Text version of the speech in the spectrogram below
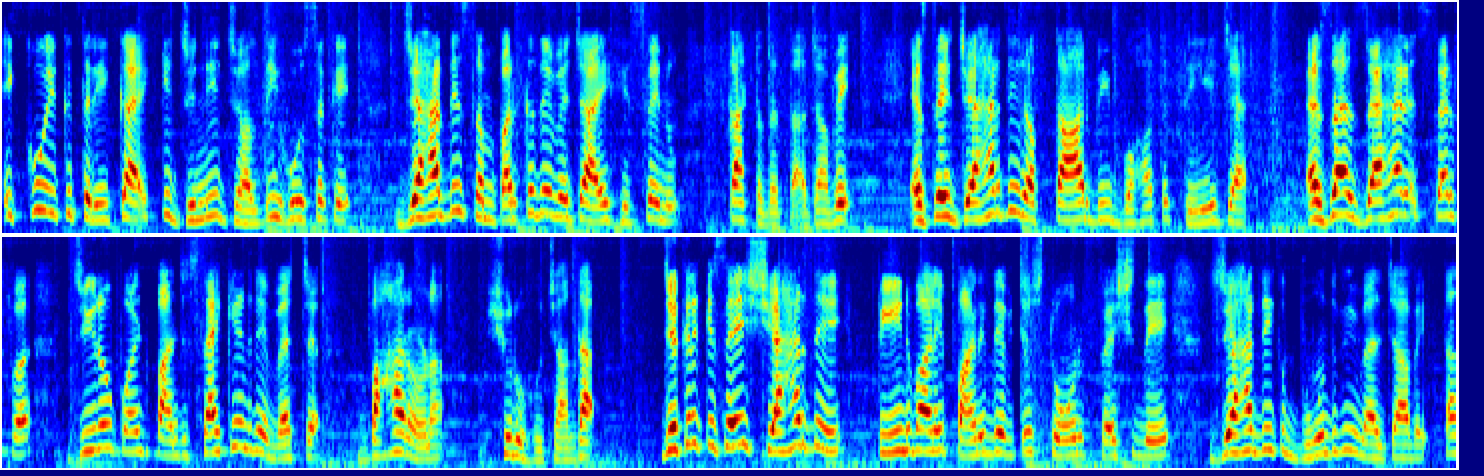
ਇੱਕੋ ਇੱਕ ਤਰੀਕਾ ਹੈ ਕਿ ਜਿੰਨੀ ਜਲਦੀ ਹੋ ਸਕੇ, ਜ਼ਹਿਰ ਦੇ ਸੰਪਰਕ ਦੇ ਵਿੱਚ ਆਏ ਹਿੱਸੇ ਨੂੰ ਕੱਟ ਦਿੱਤਾ ਜਾਵੇ। ਇਸ ਦੇ ਜ਼ਹਿਰ ਦੀ ਰਫ਼ਤਾਰ ਵੀ ਬਹੁਤ ਤੇਜ਼ ਹੈ। ਇਸ ਦਾ ਜ਼ਹਿਰ ਸਿਰਫ 0.5 ਸੈਕਿੰਡ ਦੇ ਵਿੱਚ ਬਾਹਰ ਆਉਣਾ ਸ਼ੁਰੂ ਹੋ ਜਾਂਦਾ। ਜੇਕਰ ਕਿਸੇ ਸ਼ਹਿਰ ਦੇ ਪੀਣ ਵਾਲੇ ਪਾਣੀ ਦੇ ਵਿੱਚ ਸਟੋਨ ਫਿਸ਼ ਦੇ ਜ਼ਹਿਰ ਦੀ ਇੱਕ ਬੂੰਦ ਵੀ ਮਿਲ ਜਾਵੇ ਤਾਂ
